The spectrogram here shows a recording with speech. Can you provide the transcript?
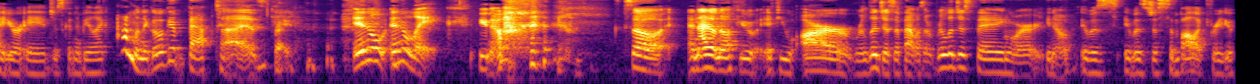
at your age is going to be like i'm going to go get baptized Right. in a in a lake, you know. so, and I don't know if you if you are religious, if that was a religious thing, or you know, it was it was just symbolic for you,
